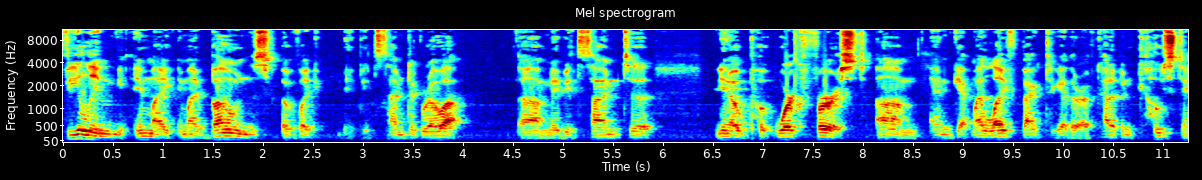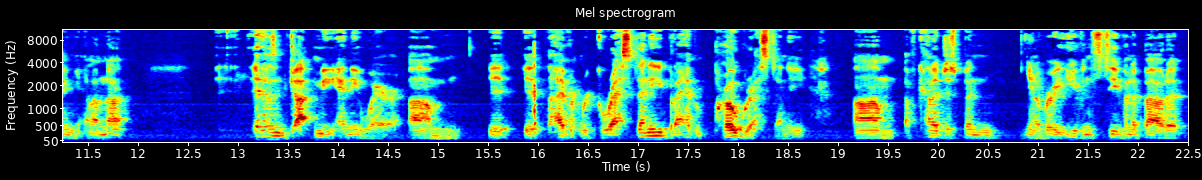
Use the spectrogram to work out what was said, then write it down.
feeling in my in my bones of like maybe it's time to grow up. Um, maybe it's time to you know put work first um, and get my life back together. I've kind of been coasting, and I'm not. It hasn't gotten me anywhere. Um, it, it, I haven't regressed any, but I haven't progressed any. Um, I've kind of just been, you know, very even Steven about it.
